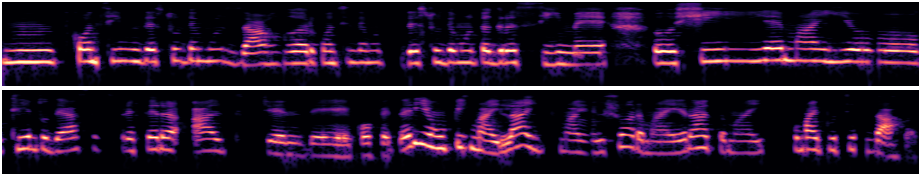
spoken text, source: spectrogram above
mm, conțin destul de mult zahăr, conțin de mult, destul de multă grăsime uh, și e mai, clientul de astăzi preferă alt gen de cofetărie, un pic mai light, mai ușoară, mai aerată, mai, cu mai puțin zahăr.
